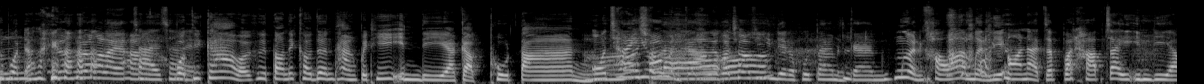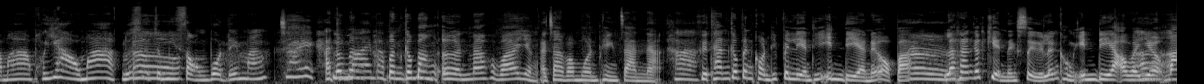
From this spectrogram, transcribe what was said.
ือบทอะไรเรื่องเรื่องอะไรคะใช่ใช่บทที่9อะคือตอนที่เขาเดินทางไปที่อินเดียกับภูตานโอ้ใช่อยู่ชอบเหมือนกันแล้วแล้วก็ชอบที่อินเดียกับภูตานเหมือนกัน เหมือนเขาอะเหมือนลีออนอะจะประทับใจอินเดียมาก เพราะยาวมากรู้สึกเออจะมีสองบทได้มั้ง ใช่อธิแล้วมันบายแบบมันก็บังเอิญมากเพราะว่าอย่างอาจารย์ประมวลเพลงจันทร์น่ะค่ะคือท่านก็เป็นคนที่ไปเรียนที่อินเดียนึกออกปะเออแล้วท่านก็เขียนหนังสือเรื่องของอินเดียเอาไว้เยอะม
